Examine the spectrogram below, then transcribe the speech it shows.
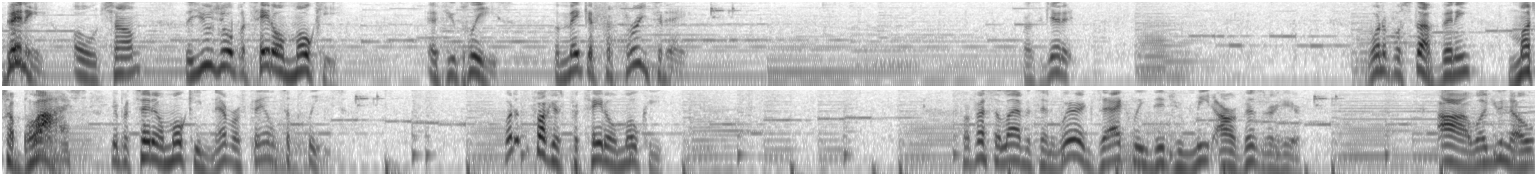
Beni, old chum, the usual potato mochi, if you please, but make it for three today. Let's get it. Wonderful stuff, Beni. Much obliged. Your potato mochi never failed to please. What the fuck is potato mochi? Professor Laventon, where exactly did you meet our visitor here? Ah, well, you know.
